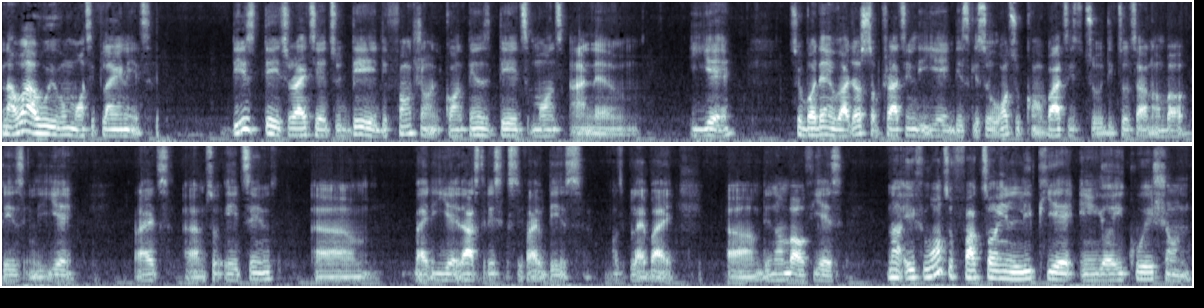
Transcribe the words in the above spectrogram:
now why are we even multiplying it? This date right here today the function contains date month and um, year. So but then we are just subtracting the year in this case. So we want to convert it to the total number of days in the year right? Um, so 18 um, by the year that's 365 days multiplied by um, the number of years. Now if you want to factor in leap year in your equation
